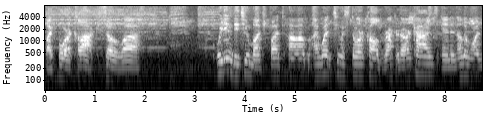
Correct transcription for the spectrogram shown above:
by 4 o'clock. So uh, we didn't do too much, but um, I went to a store called Record Archives, and another one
